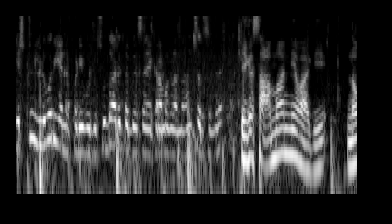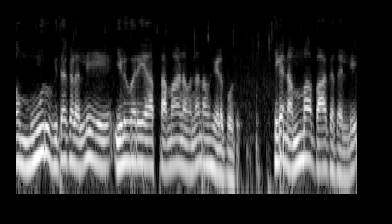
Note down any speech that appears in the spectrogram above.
ಎಷ್ಟು ಇಳುವರಿಯನ್ನ ಸುಧಾರಿತ ಬೇಸಾಯ ಕ್ರಮಗಳನ್ನು ಅನುಸರಿಸಿದ್ರೆ? ಈಗ ಸಾಮಾನ್ಯವಾಗಿ ನಾವು ಮೂರು ವಿಧಗಳಲ್ಲಿ ಇಳುವರಿಯ ಪ್ರಮಾಣವನ್ನ ನಾವು ಹೇಳ್ಬೋದು. ಈಗ ನಮ್ಮ ಭಾಗದಲ್ಲಿ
